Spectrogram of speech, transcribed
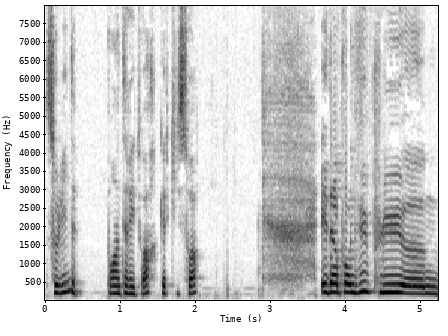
solide pour un territoire, quel qu'il soit. Et d'un point de vue plus euh,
